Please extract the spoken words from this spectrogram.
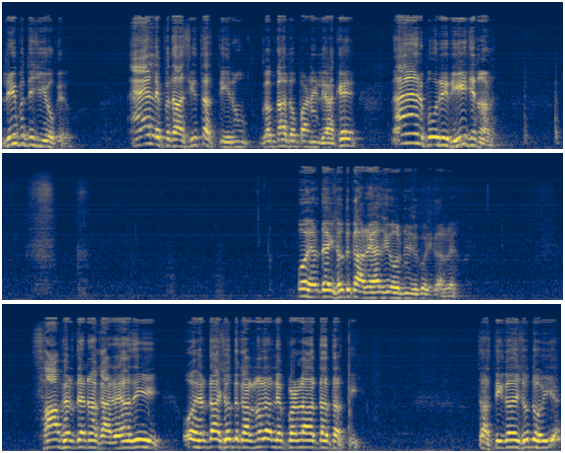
ਲਿਪਤ ਜਿਓਗੇ ਐ ਲਿਪਦਾ ਸੀ ਧਰਤੀ ਨੂੰ, ਗੰਗਾ ਤੋਂ ਪਾਣੀ ਲਿਆ ਕੇ, ਐਨ ਪੂਰੀ ਰੀਝ ਨਾਲ। ਉਹ ਹਿਰਦਾ ਸ਼ੁੱਧ ਕਰ ਰਿਹਾ ਸੀ, ਹੋਰ ਨਹੀਂ ਕੁਝ ਕਰ ਰਿਹਾ। ਸਾਫ਼ ਹਿਰਦੇ ਨਾਲ ਕਰ ਰਿਹਾ ਸੀ, ਉਹ ਹਿਰਦਾ ਸ਼ੁੱਧ ਕਰਨ ਦਾ ਲਿਪਣ ਲਾਤਾ ਧਰਤੀ। ਧਰਤੀ ਕਦੇ ਸ਼ੁੱਧ ਹੋਈ ਹੈ?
